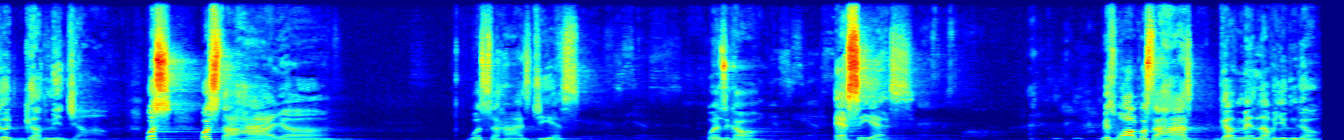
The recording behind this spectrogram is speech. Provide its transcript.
good government job. What's, what's the high, uh, what's the highest GS? What is it called? SES. Miss Walden, what's the highest government level you can go?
